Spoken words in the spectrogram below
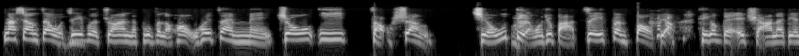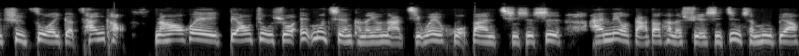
那像在我这一份专案的部分的话，我会在每周一早上。九点我就把这一份报表 提供给 HR 那边去做一个参考，然后会标注说，哎，目前可能有哪几位伙伴其实是还没有达到他的学习进程目标，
